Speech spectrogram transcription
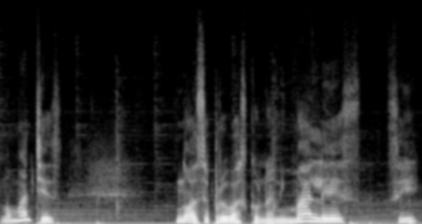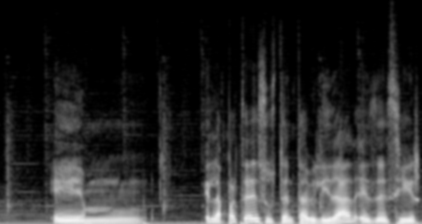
no manches, no hace pruebas con animales, ¿sí? Em, en la parte de sustentabilidad, es decir,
